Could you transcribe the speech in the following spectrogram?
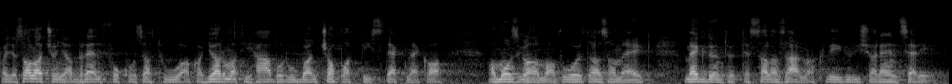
vagy az alacsonyabb rendfokozatúak a gyarmati háborúban csapattiszteknek a, a mozgalma volt az, amelyik megdöntötte Szalazárnak végül is a rendszerét.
